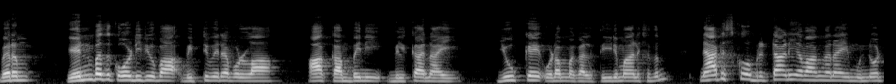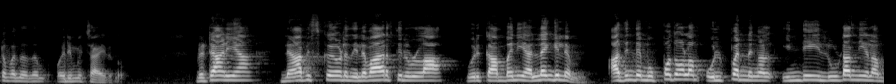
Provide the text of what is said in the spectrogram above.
വെറും എൺപത് കോടി രൂപ വിറ്റുവരവുള്ള ആ കമ്പനി വിൽക്കാനായി യു കെ ഉടമകൾ തീരുമാനിച്ചതും നാബിസ്കോ ബ്രിട്ടാനിയ വാങ്ങാനായി മുന്നോട്ട് വന്നതും ഒരുമിച്ചായിരുന്നു. ബ്രിട്ടാനിയ നാബിസ്കോയുടെ നിലവാരത്തിലുള്ള ഒരു കമ്പനി അല്ലെങ്കിലും അതിന്റെ മുപ്പതോളം ഉൽപ്പന്നങ്ങൾ ഇന്ത്യയിലുടനീളം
